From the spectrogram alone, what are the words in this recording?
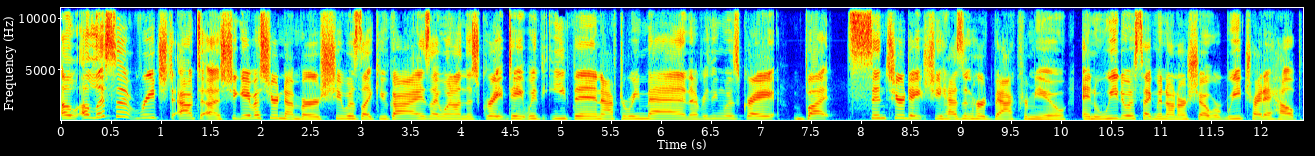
Alyssa reached out to us. She gave us your number. She was like, "You guys, I went on this great date with Ethan after we met. Everything was great, but since your date, she hasn't heard back from you. And we do a segment on our show where we try to help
